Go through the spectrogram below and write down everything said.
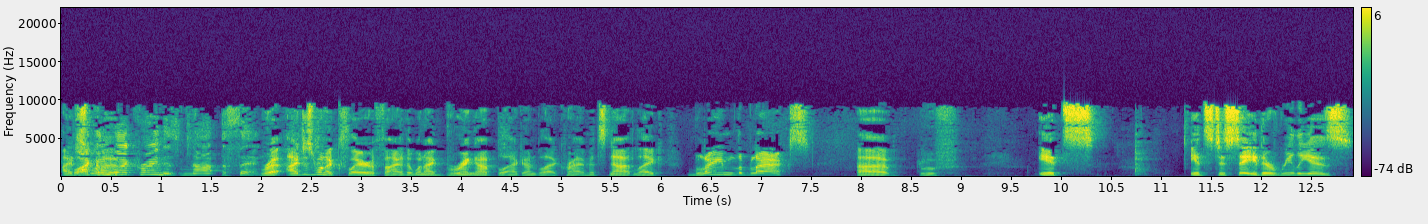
I black on wanna- black crime is not a thing. Right. I just want to clarify that when I bring up black on black crime, it's not like blame the blacks. Uh, oof. It's it's to say there really is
